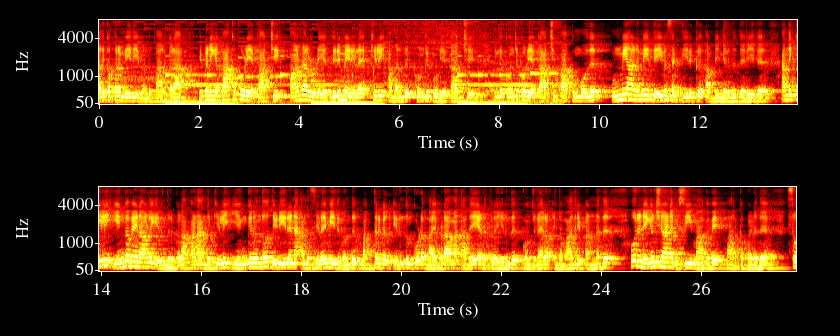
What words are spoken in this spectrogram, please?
அதுக்கப்புறம் மீதியை வந்து பார்க்கலாம். இப்போ நீங்கள் பார்க்கக்கூடிய காட்சி ஆண்டாளுடைய திருமேனியில் கிளி அமர்ந்து கொஞ்சக்கூடிய காட்சி. இந்த கொஞ்சக்கூடிய காட்சி பார்க்கும்போது உண்மையாலுமே தெய்வ சக்தி இருக்குது அப்படிங்கிறது தெரியுது. அந்த கிளி எங்கே வேணாலும் இருந்திருக்கலாம். ஆனால் அந்த கிளி எங்கிருந்தோ திடீரென அந்த சிலை மீது வந்து பக்தர்கள் இருந்தும் கூட பயப்படாமல் அதே இடத்துல இருந்து கொஞ்ச நேரம் இந்த மாதிரி பண்ணது ஒரு நெகிழ்ச்சியான விஷயமாகவே பார்க்கப்படுது. ஸோ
